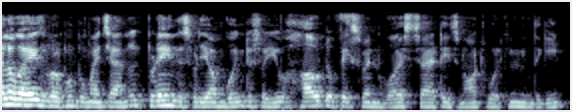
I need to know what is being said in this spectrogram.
Hello guys, welcome to my channel. Today in this video I'm going to show you how to fix when voice chat is not working in the game.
